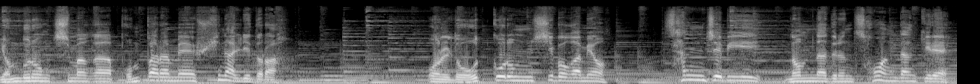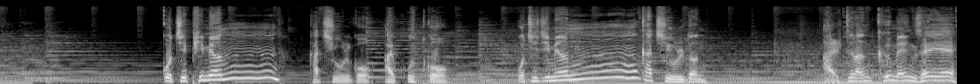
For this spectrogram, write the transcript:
연분홍 치마가 봄바람에 휘날리더라. 오늘도 옷고름 씹어가며 산제비 넘나드는 성황당길에 꽃이 피면 같이 울고 아 웃고 꽃이 지면 같이 울던 알뜰한 그 맹세에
